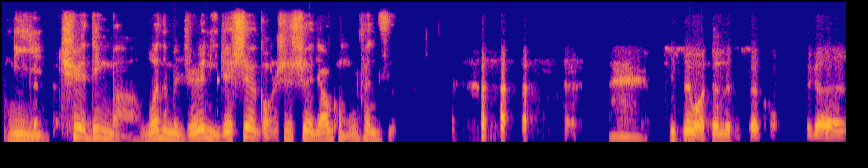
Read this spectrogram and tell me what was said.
你确定吗？我怎么觉得你这社恐是社交恐怖分子？其实我真的是社恐，这个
